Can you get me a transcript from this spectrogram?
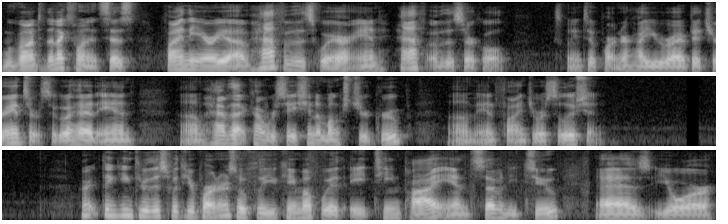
move on to the next one. It says find the area of half of the square and half of the circle. Explain to a partner how you arrived at your answer. So go ahead and um, have that conversation amongst your group um, and find your solution. All right, thinking through this with your partners, hopefully you came up with 18 pi and 72 as your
